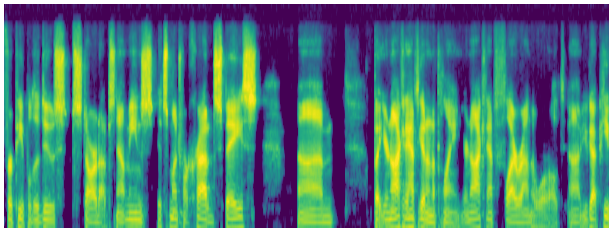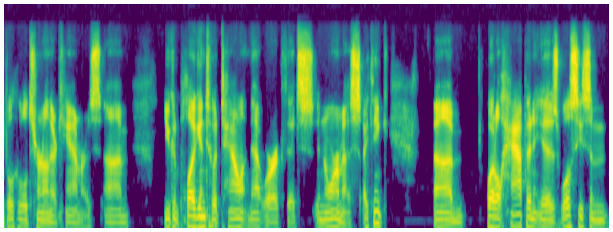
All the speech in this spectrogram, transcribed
for people to do startups now it means it's much more crowded space um, but you're not going to have to get on a plane. You're not going to have to fly around the world. Uh, you've got people who will turn on their cameras. Um, you can plug into a talent network that's enormous. I think um, what'll happen is we'll see some.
